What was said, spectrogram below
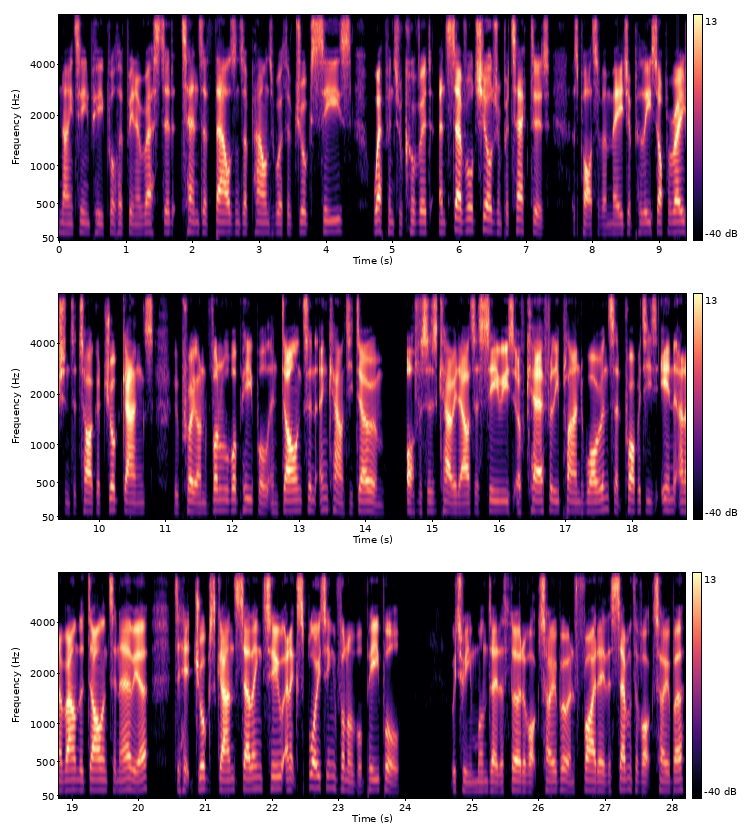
19 people have been arrested, tens of thousands of pounds worth of drugs seized, weapons recovered, and several children protected as part of a major police operation to target drug gangs who prey on vulnerable people in Darlington and County Durham. Officers carried out a series of carefully planned warrants at properties in and around the Darlington area to hit drug gangs selling to and exploiting vulnerable people. Between Monday the 3rd of October and Friday the 7th of October,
